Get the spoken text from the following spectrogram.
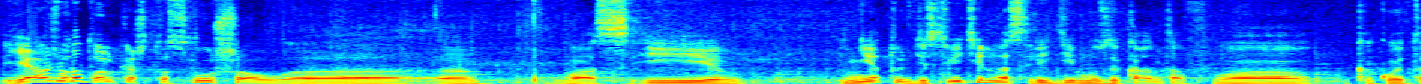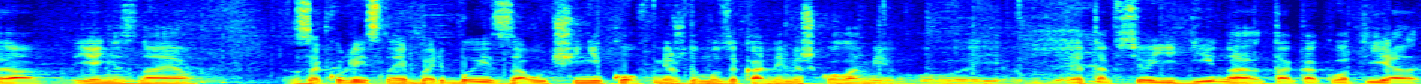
Я можемо вот только что слушал э, э, вас, и нету действительно среди музыкантов э, какой-то, я не знаю, закулисной борьбы за учеников между музыкальными школами. Это все едино, так как вот я,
